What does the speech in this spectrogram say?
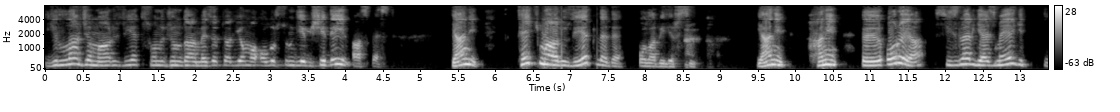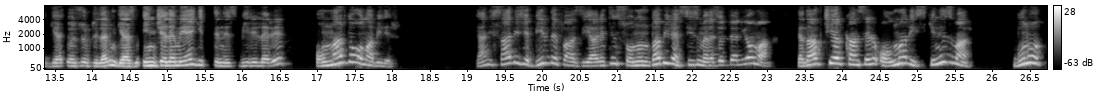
Yıllarca maruziyet sonucunda mezotelioma olursun diye bir şey değil asbest. Yani tek maruziyetle de olabilirsin. Yani hani e, oraya sizler gezmeye git özür dilerim gezme incelemeye gittiniz birileri onlar da olabilir. Yani sadece bir defa ziyaretin sonunda bile siz mezotelioma ya da akciğer kanseri olma riskiniz var. Bunu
